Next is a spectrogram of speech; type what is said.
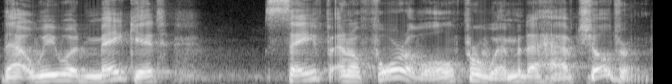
that we would make it safe and affordable for women to have children.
